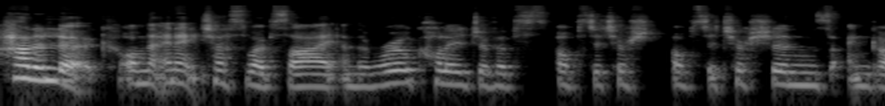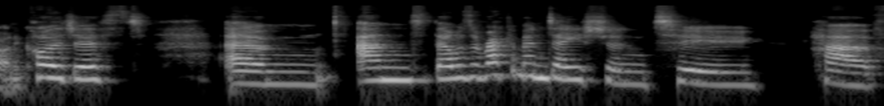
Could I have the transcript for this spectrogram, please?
had a look on the NHS website and the Royal College of Obstetric- Obstetricians and Gynecologists, um, and there was a recommendation to have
